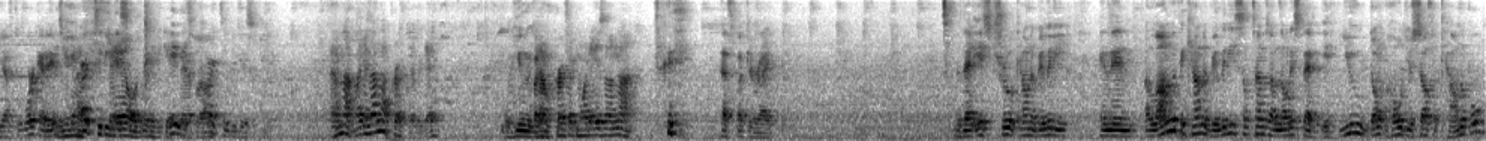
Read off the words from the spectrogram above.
You have to work at it. It's And you're gonna hard to be disciplined. It there, is bro. hard to be disciplined. And I'm not like I said, I'm not perfect every day, We're human, but I'm perfect more days than I'm not. That's fucking right. But that is true accountability. And then, along with accountability, sometimes I've noticed that if you don't hold yourself accountable,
